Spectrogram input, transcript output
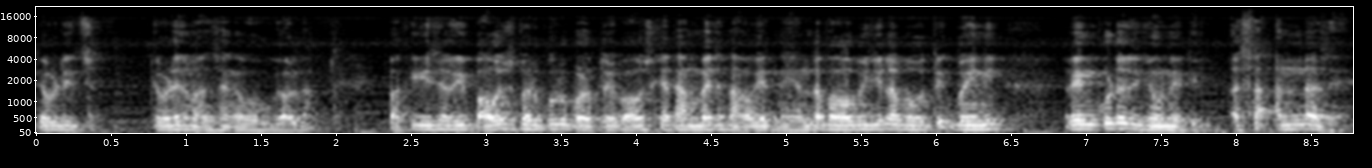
तेवढीच तेवढेच माणसांना भोगावला बाकी सगळी पाऊस भरपूर पडतोय पाऊस काय थांबायचं नाव घेत नाही. यंदा भाऊबीजीला बहुतेक बहिणी रेनकोटच घेऊन येतील असा अंदाज आहे.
